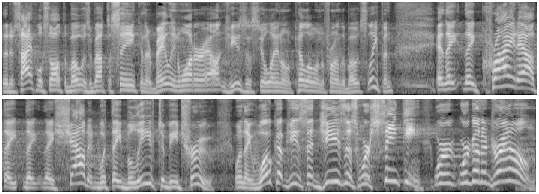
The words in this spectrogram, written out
the disciples thought the boat was about to sink, and they're bailing water out, and Jesus still laying on a pillow in the front of the boat sleeping. And they, they cried out, they, they, they shouted what they believed to be true. When they woke up, Jesus said, Jesus, we're sinking, we're, we're gonna drown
